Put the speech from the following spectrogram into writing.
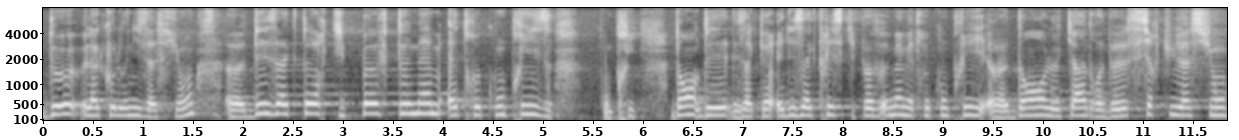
de la colonisation, des acteurs qui peuvent eux-mêmes être comprises compris dans des, acteurs et des actrices qui peuvent eux-mêmes être compris euh, dans le cadre de circulation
